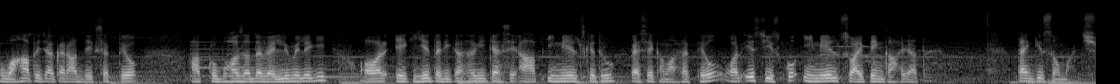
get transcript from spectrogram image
वहाँ पे जाकर आप देख सकते हो आपको बहुत ज़्यादा वैल्यू मिलेगी और एक ये तरीका था कि कैसे आप ईमेल्स के थ्रू पैसे कमा सकते हो और इस चीज़ को ईमेल स्वाइपिंग कहा जाता है। थैंक यू सो मच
